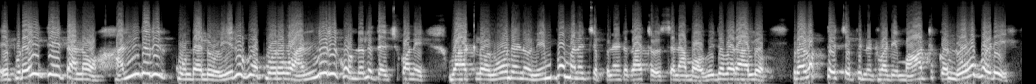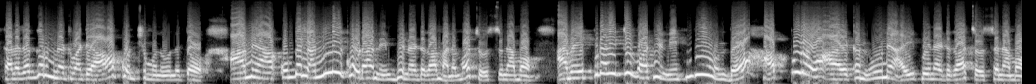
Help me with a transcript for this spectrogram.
ఎప్పుడైతే తను అందరి కుండలు ఇరుగు పొరుగు అందరి కుండలు తెచ్చుకొని వాటిలో నూనెను నింపమని చెప్పినట్టుగా చూస్తున్నాము. విధవరాలు ప్రవక్త చెప్పినటువంటి మాటకు లోబడి తన దగ్గర ఉన్నటువంటి ఆ కొంచెం నూనెతో ఆమె ఆ కుండలన్నీ కూడా నింపినట్టుగా మనము చూస్తున్నాము. ఆమె ఎప్పుడైతే వాటిని నింపి ఉందో అప్పుడు ఆ యొక్క నూనె అయిపోయినట్టుగా చూస్తున్నాము.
